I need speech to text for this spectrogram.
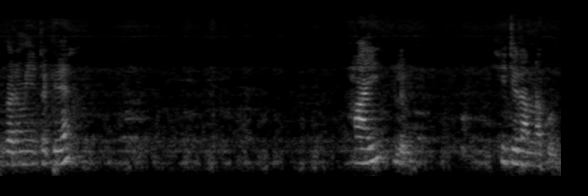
এবার আমি এটাকে হাই ফ্লেম হিটে রান্না করব।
